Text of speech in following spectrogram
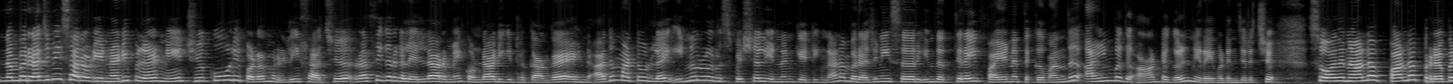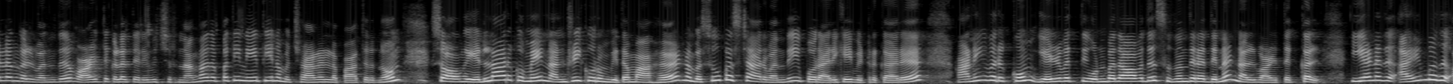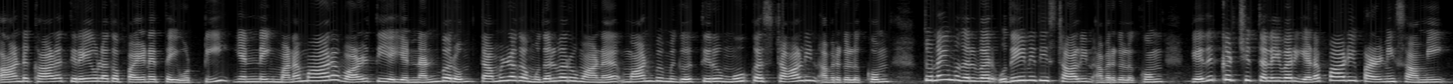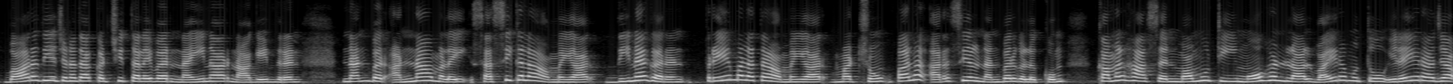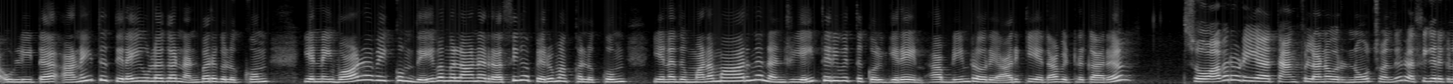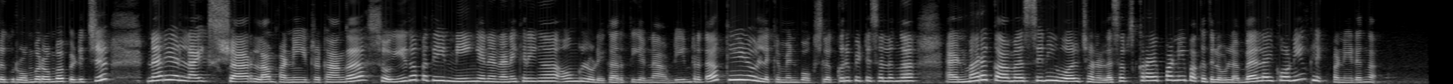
நம்ம ரஜினி சாரோடைய நடிப்பில் நேற்று கூலி படம் ரிலீஸ் ஆச்சு. ரசிகர்கள் எல்லாருமே கொண்டாடிக்கிட்டு இருக்காங்க. அண்ட் அது மட்டும் இல்லை இன்னொரு ஒரு ஸ்பெஷல் என்னன்னு கேட்டிங்கன்னா நம்ம ரஜினி சார் இந்த திரை பயணத்துக்கு வந்து ஐம்பது ஆண்டுகள் நிறைவடைஞ்சிருச்சு. ஸோ அதனால் பல பிரபலங்கள் வந்து வாழ்த்துக்களை தெரிவிச்சிருந்தாங்க. அதை பற்றி நேத்தியே நம்ம சேனலில் பார்த்துருந்தோம். ஸோ அவங்க எல்லாருக்குமே நன்றி கூறும் விதமாக நம்ம சூப்பர் ஸ்டார் வந்து இப்போ ஒரு அறிக்கை விட்டிருக்காரு. அனைவருக்கும் எழுபத்தி ஒன்பதாவது சுதந்திர தின நல்வாழ்த்துக்கள். எனது ஐம்பது ஆண்டு கால திரையுலக பயணத்தை ஒட்டி என்னை மனமாற வாழ்த்திய என் நண்பரும் தமிழக முதல்வருமான மாண்புமிகு திரு மு க ஸ்டாலின் அவர்களுக்கும் துணை முதல்வர் உதயநிதி ஸ்டாலின் அவர்களுக்கும் எதிர்க்கட்சித் தலைவர் எடப்பாடி பழனிசாமி பாரதிய ஜனதா கட்சி தலைவர் நயினார் நாகேந்திரன் நண்பர் அண்ணாமலை சசிகலா அம்மையார் தினகரன் பிரேமலதா அம்மையார் மற்றும் பல அரசியல் நண்பர்களுக்கும் கமல்ஹாசன் மம்முட்டி மோகன்லால் வைரமுத்து இளையராஜா உள்ளிட்ட அனைத்து திரையுலக நண்பர்களுக்கும் என்னை வாழ வைக்கும் தெய்வங்களான ரசிக பெருமக்களுக்கும் எனது மனமார்ந்த நன்றியை தெரிவித்துக் கொள்கிறேன் அப்படின்ற ஒரு அறிக்கையை தான் விட்டிருக்காரு. ஸோ அவருடைய தேங்க்ஃபுல்லான ஒரு நோட்ஸ் வந்து ரசிகர்களுக்கு ரொம்ப ரொம்ப பிடிச்சு நிறைய லைக்ஸ் ஷேர்லாம் பண்ணிகிட்டு இருக்காங்க. ஸோ இதை பற்றி நீங்கள் என்ன நினைக்கிறீங்க? உங்களுடைய கருத்து என்ன அப்படின்றத கீழே உள்ள கமெண்ட் பாக்ஸில் குறிப்பிட்டு சொல்லுங்கள் அண்ட் மறக்காமல் சினி வேர்ல்ட் சேனலை சப்ஸ்கிரைப் பண்ணி பக்கத்தில் உள்ள பெல் ஐக்கானையும் கிளிக் பண்ணிவிடுங்க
